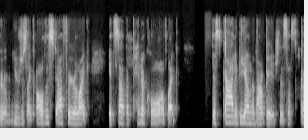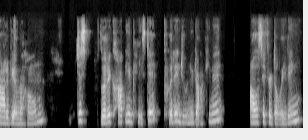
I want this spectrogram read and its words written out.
Boom, you just like all the stuff where you're like, it's not the pinnacle of like this got to be on the about page. This has got to be on the home. Just literally copy and paste it, put it into a new document all the stuff you're deleting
